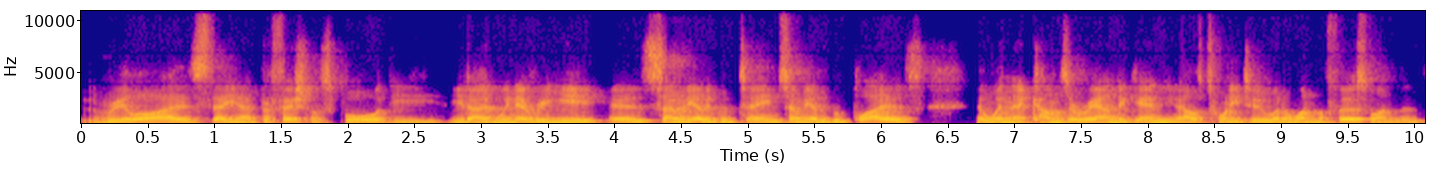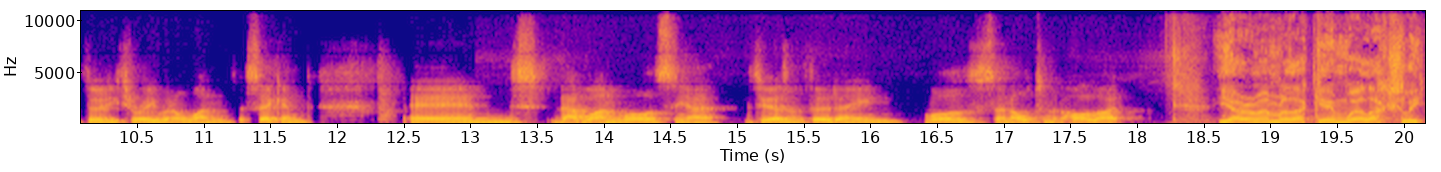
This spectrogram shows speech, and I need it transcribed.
realize that you know professional sport you you don't win every year. There's so many other good teams, so many other good players. And when that comes around again, you know, I was 22 when I won my first one, then 33 when I won the second, and that one was you know 2013 was an ultimate highlight. Yeah, I remember that game well. Actually,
